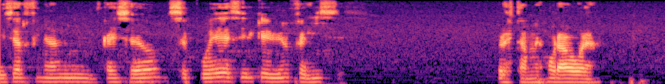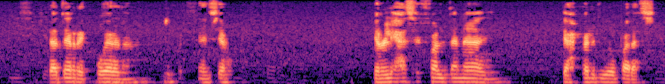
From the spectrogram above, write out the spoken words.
Dice al final Caicedo, se puede decir que viven felices, pero están mejor ahora. Ni siquiera te recuerdan, tu presencia es un estorbo. Ya no les hace falta a nadie, te has perdido para siempre.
